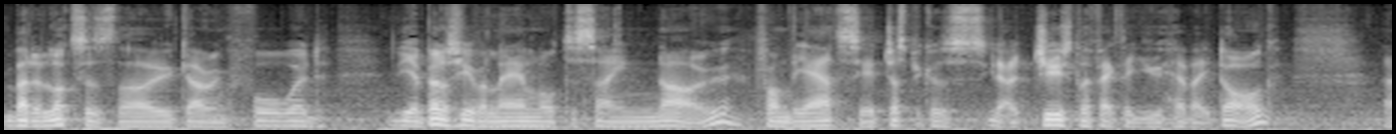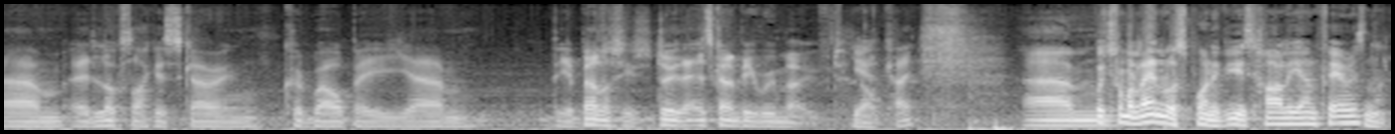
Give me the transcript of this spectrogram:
but it looks as though going forward, the ability of a landlord to say no from the outset, just because you know, due to the fact that you have a dog, um, it looks like it's going could well be um, the ability to do that is going to be removed. Yeah. Okay. Um, Which, from a landlord's point of view, is highly unfair, isn't it?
